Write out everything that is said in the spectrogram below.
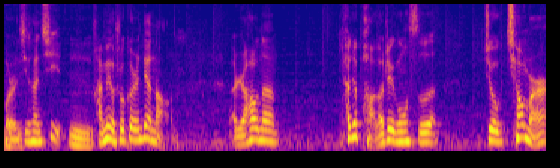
或者计算器，嗯还没有说个人电脑呢。呃然后呢，他就跑到这个公司。就敲门，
